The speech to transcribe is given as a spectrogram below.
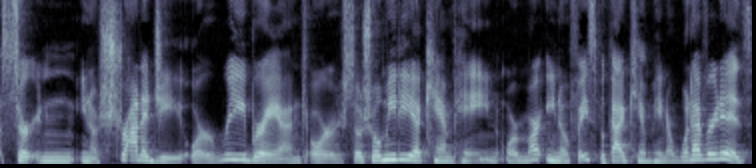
certain, you know, strategy or rebrand or social media campaign or mar- you know, Facebook ad campaign or whatever it is,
